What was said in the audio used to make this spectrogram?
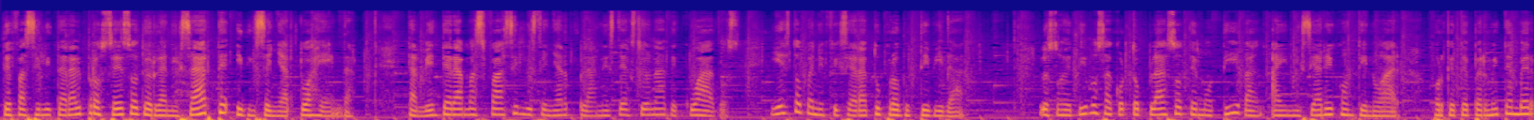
te facilitará el proceso de organizarte y diseñar tu agenda. También te hará más fácil diseñar planes de acción adecuados y esto beneficiará tu productividad. Los objetivos a corto plazo te motivan a iniciar y continuar porque te permiten ver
